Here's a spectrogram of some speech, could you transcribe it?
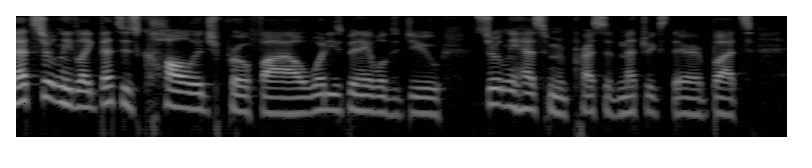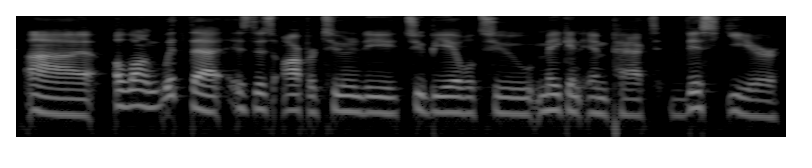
that's certainly like that's his college profile. What he's been able to do certainly has some impressive metrics there. But uh, along with that is this opportunity to be able to make an impact this year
